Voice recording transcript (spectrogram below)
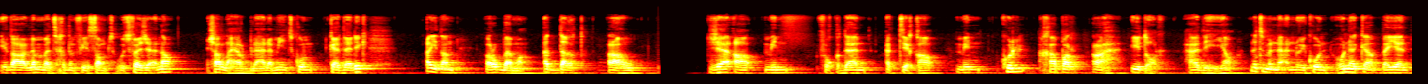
الإدارة لما تخدم في صمت وتفاجئنا إن شاء الله يا رب العالمين تكون كذلك. أيضا ربما الضغط راهو جاء من فقدان الثقة من كل خبر راه يدور. هذه هي نتمنى أنه يكون هناك بيان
